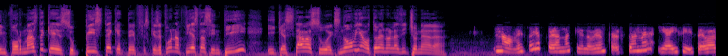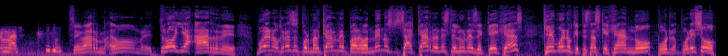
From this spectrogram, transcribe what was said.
informaste que supiste que, te, que se fue a una fiesta sin ti y que estaba su exnovia o todavía no le has dicho nada? No, me estoy esperando a que lo vea en persona y ahí sí, se va a armar. Se va a armar, hombre, Troya arde. Bueno, gracias por marcarme para al menos sacarlo en este lunes de quejas. Qué bueno que te estás quejando. Por, por eso,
